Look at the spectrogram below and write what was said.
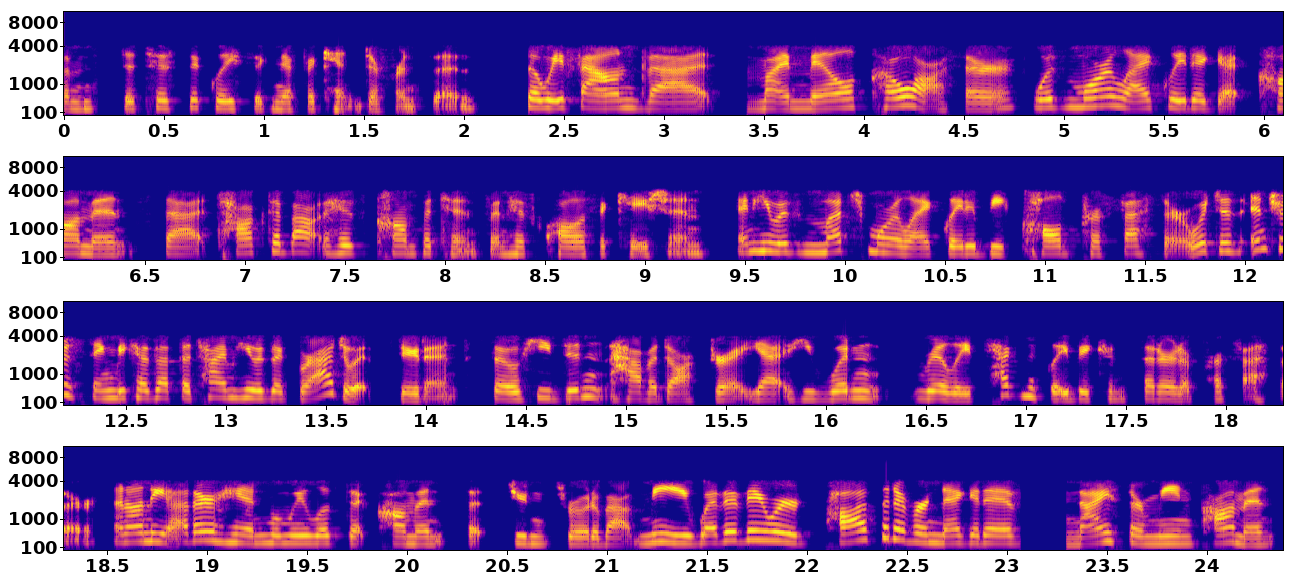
some statistically significant differences. So we found that my male co author was more likely to get comments that talked about his competence and his qualification. And he was much more likely to be called professor, which is interesting because at the time he was a graduate student. So he didn't have a doctorate yet. He wouldn't really technically be considered a professor. And on the other hand, when we looked at comments that students wrote about me, whether they were positive or negative, nice or mean comments,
